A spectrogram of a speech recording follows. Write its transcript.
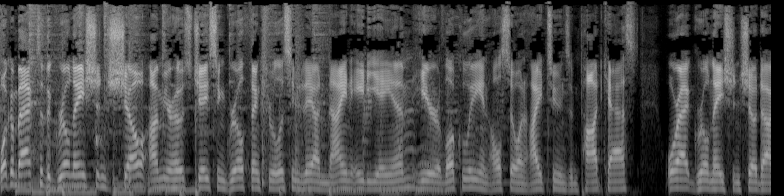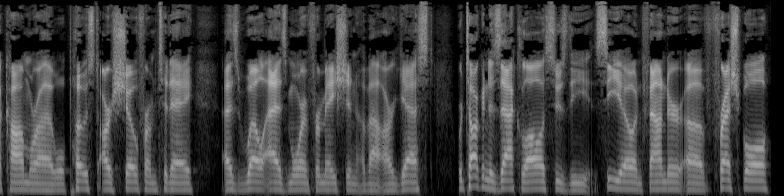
Welcome back to the Grill Nation show. I'm your host, Jason Grill. Thanks for listening today on 980 AM here locally and also on iTunes and podcast or at grillnationshow.com where I will post our show from today as well as more information about our guest. We're talking to Zach Lawless, who's the CEO and founder of Fresh Bowl,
